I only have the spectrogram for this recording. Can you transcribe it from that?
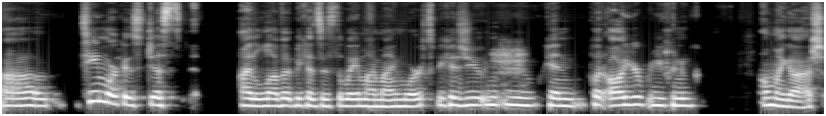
Uh, teamwork is just I love it because it's the way my mind works. Because you you can put all your you can. Oh my gosh,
